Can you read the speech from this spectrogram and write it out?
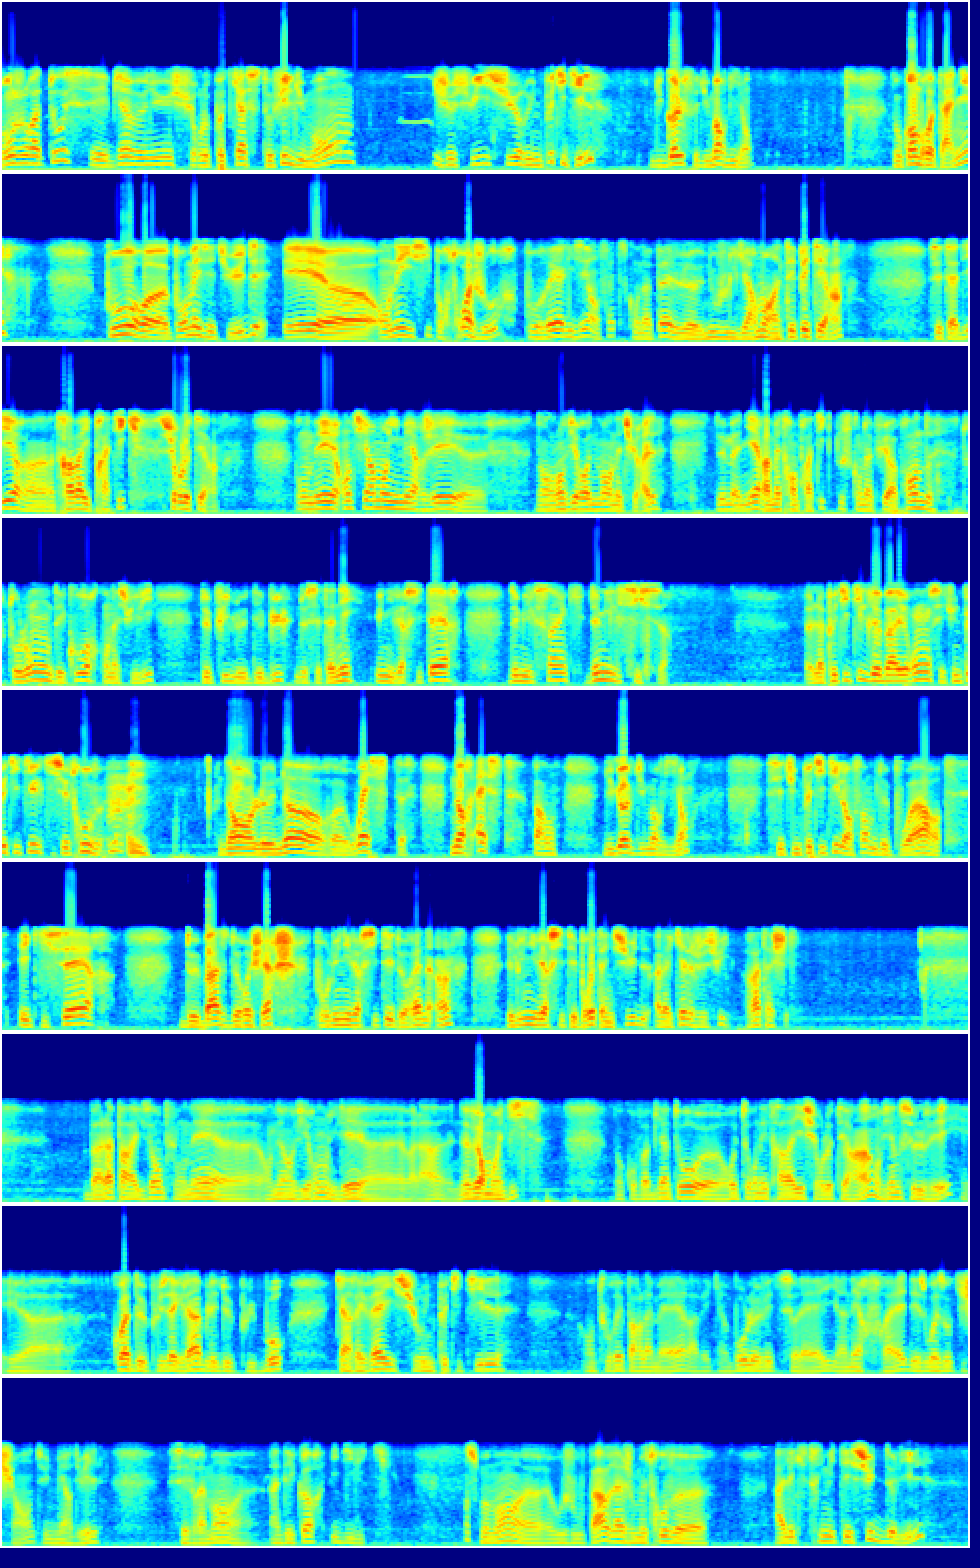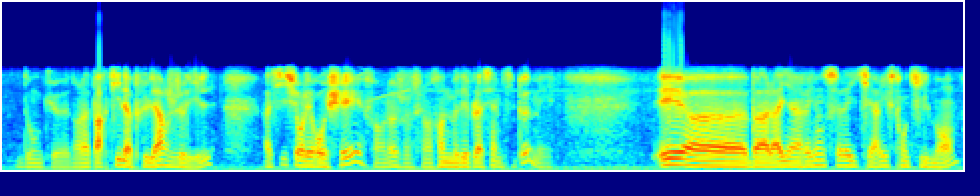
Bonjour à tous et bienvenue sur le podcast Au fil du monde. Je suis sur une petite île du golfe du Morbihan, donc en Bretagne, pour, euh, mes études. Et euh, on est ici pour trois jours pour réaliser en fait ce qu'on appelle nous vulgairement un TP terrain, c'est-à-dire un travail pratique sur le terrain. On est entièrement immergé euh, dans l'environnement naturel, de manière à mettre en pratique tout ce qu'on a pu apprendre tout au long des cours qu'on a suivis depuis le début de cette année universitaire 2005-2006. La petite île de Bayron, c'est une petite île qui se trouve dans le nord-ouest, nord-est, pardon, du golfe du Morbihan. C'est une petite île en forme de poire et qui sert de base de recherche pour l'université de Rennes 1 et l'université Bretagne Sud à laquelle je suis rattaché. Ben là par exemple on est, euh, environ, il est euh, voilà, 9h moins 10. Donc on va bientôt euh, retourner travailler sur le terrain, on vient de se lever et quoi de plus agréable et de plus beau qu'un réveil sur une petite île entourée par la mer avec un beau lever de soleil, un air frais, des oiseaux qui chantent, une mer d'huile. C'est vraiment un décor idyllique. En ce moment où je vous parle, là je me trouve à l'extrémité sud de l'île, donc euh, dans la partie la plus large de l'île, assis sur les rochers. Enfin là, je suis en train de me déplacer un petit peu, mais et euh, bah là, il y a un rayon de soleil qui arrive tranquillement.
